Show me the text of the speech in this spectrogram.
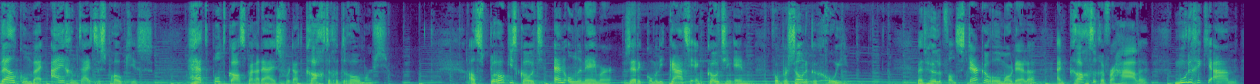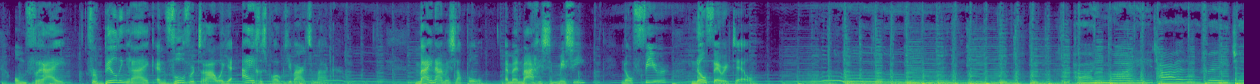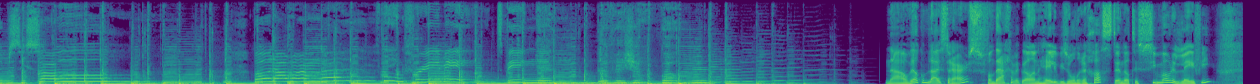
Welkom bij Eigentijdse Sprookjes, het podcastparadijs voor daadkrachtige dromers. Als sprookjescoach en ondernemer zet ik communicatie en coaching in voor persoonlijke groei. Met hulp van sterke rolmodellen en krachtige verhalen moedig ik je aan om vrij, verbeeldingrijk en vol vertrouwen je eigen sprookje waar te maken. Mijn naam is Lapol en mijn magische missie: No fear, no fairy tale. I might have a gypsy soul, Nou, welkom luisteraars. Vandaag heb ik wel een hele bijzondere gast en dat is Simone Levy.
